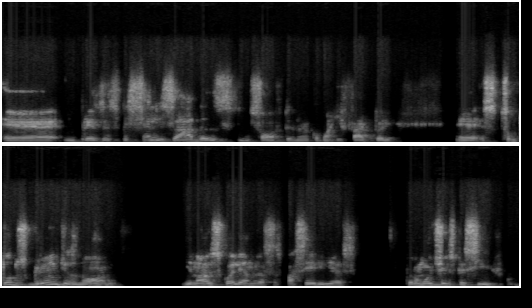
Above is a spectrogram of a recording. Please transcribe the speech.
é, empresas especializadas em software, né, como a Refactory, é, são todos grandes nomes, e nós escolhemos essas parcerias por um motivo específico.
